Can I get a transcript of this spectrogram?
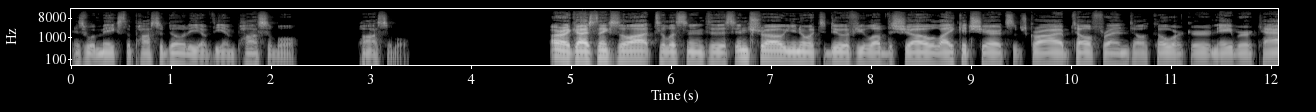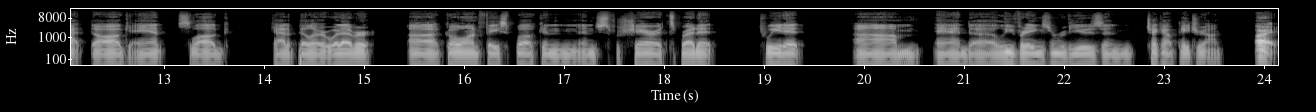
is what makes the possibility of the impossible possible. All right, guys, thanks a lot to listening to this intro. You know what to do if you love the show. Like it, share it, subscribe, tell a friend, tell a coworker, neighbor, cat, dog, ant, slug, caterpillar, whatever, uh, go on Facebook and and share it, spread it, tweet it, um, and uh, leave ratings and reviews, and check out Patreon. All right,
